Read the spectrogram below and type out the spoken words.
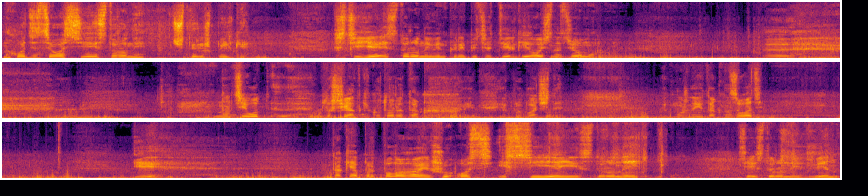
знаходяться ось з цієї сторони. Чотири шпильки. З цієї сторони він кріпиться тільки ось на цьому. Е, ну, ці от е, площадки, які так, як ви бачите, як можна її так назвати. І так я предполагаю, що ось із цієї сторони, з цієї сторони він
